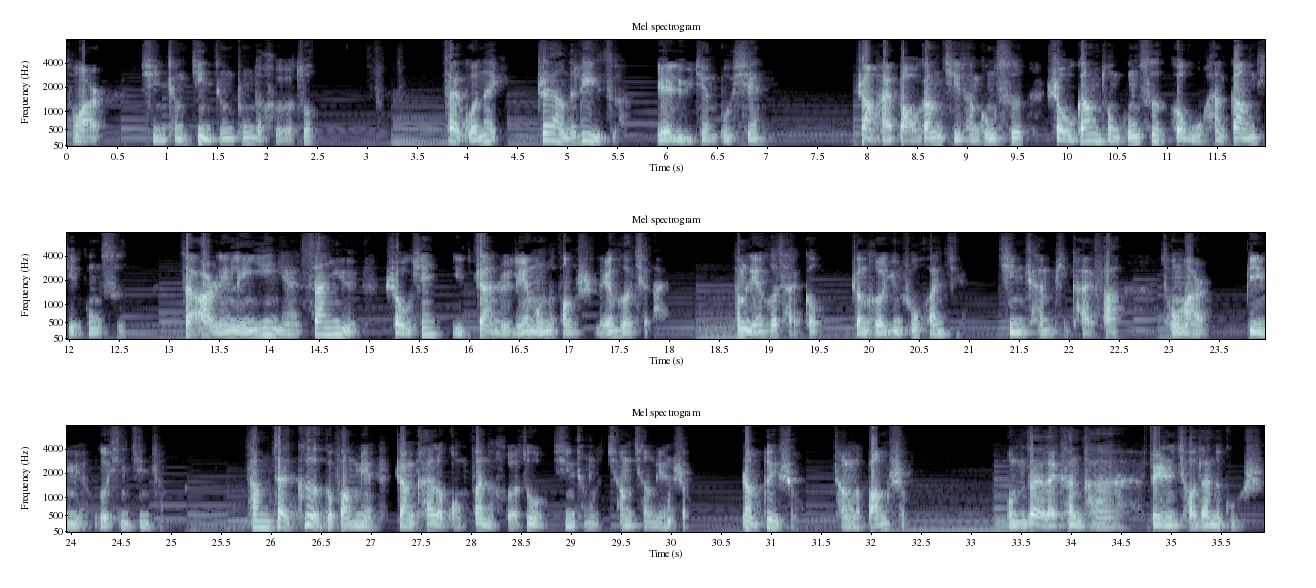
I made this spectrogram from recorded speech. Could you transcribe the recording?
从而形成竞争中的合作。在国内，这样的例子也屡见不鲜。上海宝钢集团公司、首钢总公司和武汉钢铁公司，在2001年3月首先以战略联盟的方式联合起来。他们联合采购、整合运输环节、新产品开发，从而避免恶性竞争。他们在各个方面展开了广泛的合作，形成了强强联手，让对手成了帮手。我们再来看看飞人乔丹的故事。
